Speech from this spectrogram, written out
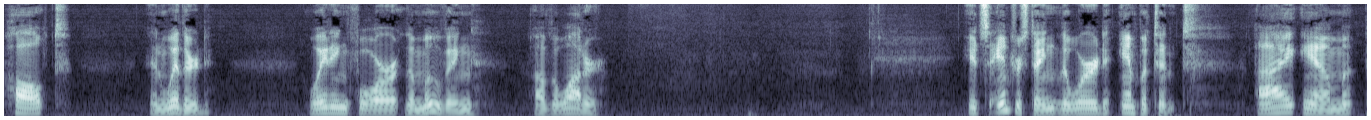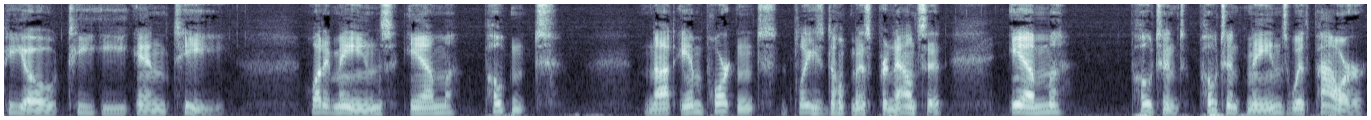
halt, and withered, waiting for the moving of the water. It's interesting the word impotent. I M P O T E N T. What it means, impotent. Not important. Please don't mispronounce it. Impotent. Potent Potent means with power.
